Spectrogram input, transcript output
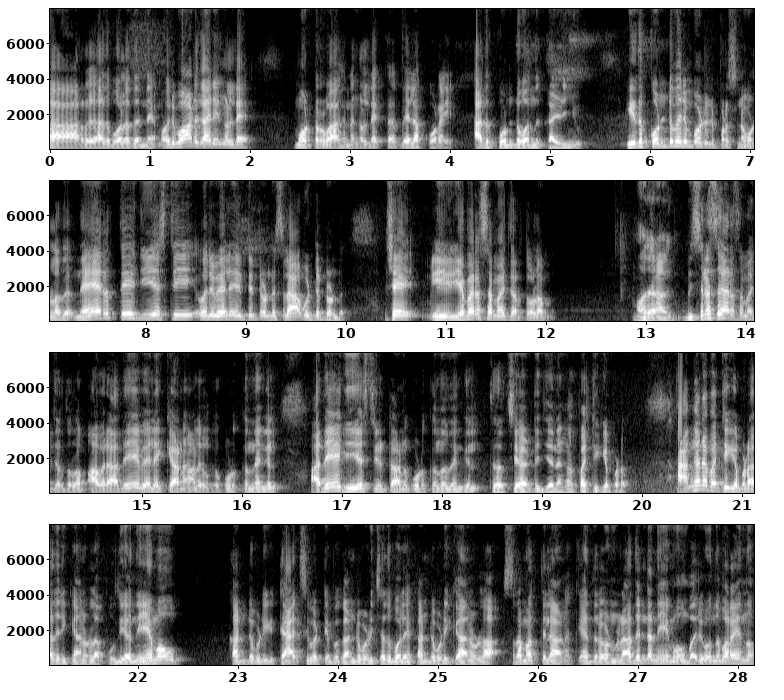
കാറ് അതുപോലെ തന്നെ ഒരുപാട് കാര്യങ്ങളുടെ മോട്ടോർ വാഹനങ്ങളുടെയൊക്കെ വില കുറയും. അത് കൊണ്ടുവന്ന് കഴിഞ്ഞു. ഇത് കൊണ്ടുവരുമ്പോൾ ഒരു പ്രശ്നമുള്ളത്. നേരത്തെ ജി എസ് ടി ഒരു വില ഇട്ടിട്ടുണ്ട് സ്ലാബ് ഇട്ടിട്ടുണ്ട്. പക്ഷേ ഈ ഇവരെ സംബന്ധിച്ചിടത്തോളം ബിസിനസ്സുകാരെ സംബന്ധിച്ചിടത്തോളം അവർ അതേ വിലയ്ക്കാണ് ആളുകൾക്ക് കൊടുക്കുന്നതെങ്കിൽ അതേ ജി എസ് ടി ഇട്ടാണ് കൊടുക്കുന്നതെങ്കിൽ തീർച്ചയായിട്ടും ജനങ്ങൾ പറ്റിക്കപ്പെടും. അങ്ങനെ പറ്റിക്കപ്പെടാതിരിക്കാനുള്ള പുതിയ നിയമവും കണ്ടുപിടി ടാക്സ് വെട്ടിപ്പ് കണ്ടുപിടിച്ചതുപോലെ കണ്ടുപിടിക്കാനുള്ള ശ്രമത്തിലാണ് കേന്ദ്ര ഗവൺമെന്റ് അതിന്റെ നിയമവും വരുമെന്ന് പറയുന്നു.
